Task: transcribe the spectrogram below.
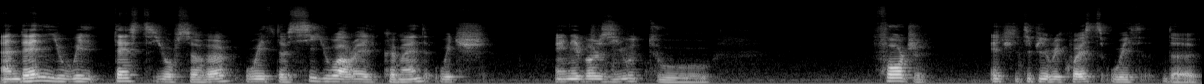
and then you will test your server with the curl command which enables you to forge HTTP requests with the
